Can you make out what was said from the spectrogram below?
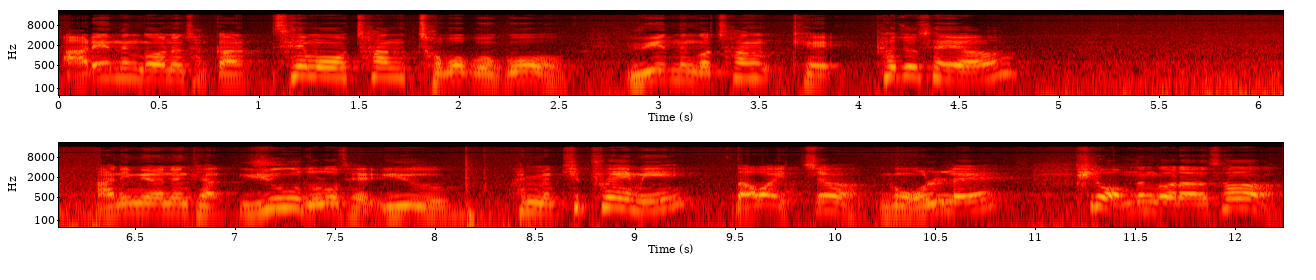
아래 있는 거는 잠깐 세모 창 접어보고 위에 있는 거 창 이렇게 펴주세요 아니면은 그냥 U 눌러도 돼요. U 하면 키프레임이 나와 있죠. 이건 원래 필요 없는 거라서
